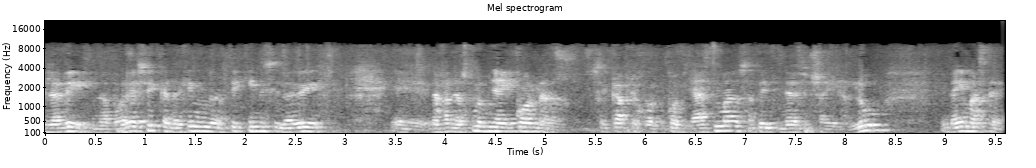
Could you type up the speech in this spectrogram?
Δηλαδή να μπορέσει καταρχήν αυτή η κίνηση δηλαδή, ε, να φανταστούμε μια εικόνα σε κάποιο χρονικό διάστημα, σε αυτή την αίθουσα ή αλλού, να είμαστε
